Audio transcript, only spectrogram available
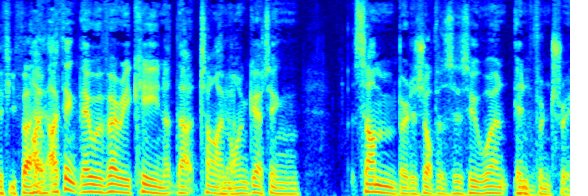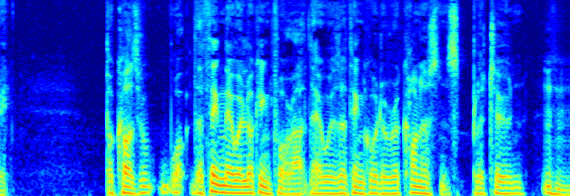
If you failed, I, I think they were very keen at that time Yeah. on getting some British officers who weren't Mm. infantry, because what, the thing they were looking for out there was a thing called a reconnaissance platoon, hmm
